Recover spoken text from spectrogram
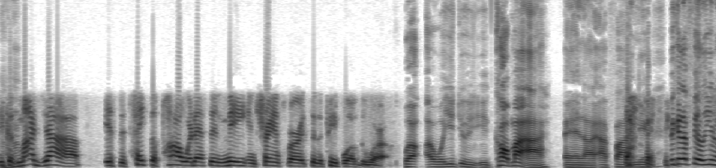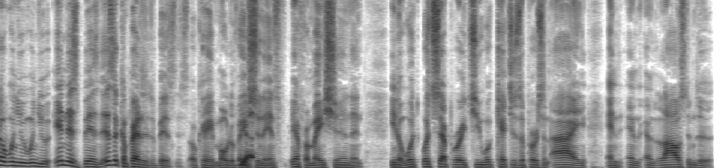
because my job is to take the power that's in me and transfer it to the people of the world. Well, uh, well, you do. You caught my eye, and I, I find it because I feel you know when you when you're in this business, it's a competitive business. Okay, motivation, yes. information, and you know what what separates you, what catches a person's eye, and, and and allows them to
